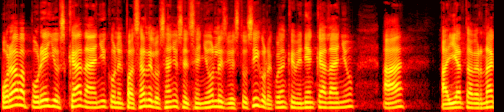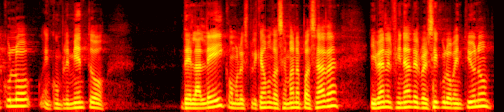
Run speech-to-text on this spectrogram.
oraba por ellos cada año y con el pasar de los años el Señor les dio estos hijos. Recuerdan que venían cada año a, ahí al tabernáculo en cumplimiento de la ley, como lo explicamos la semana pasada. Y vean el final del versículo 21,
